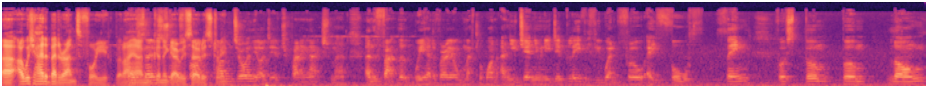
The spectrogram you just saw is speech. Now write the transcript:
Uh, I wish I had a better answer for you, but I Oh, am going to go with. Soda Stream. I'm enjoying the idea of Japanning Action Man and the fact that we had a very old metal one, and you genuinely did believe if you went for a fourth thing, first boom, boom, long,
